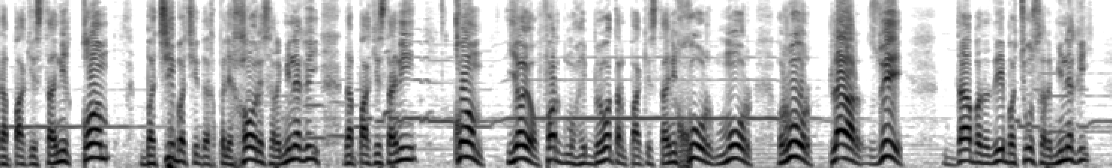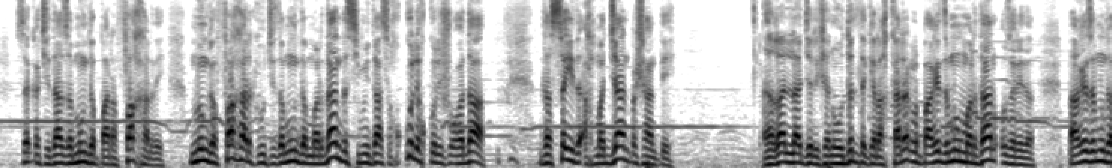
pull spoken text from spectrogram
د پاکستانی قوم بچي بچي د خپل خور سره مینه کوي د پاکستانی قوم یو یو فرد محب وطن پاکستانی خور مور رور پلار زوی دا به د بچو سره مینه کوي ځکه چې دا زمونږ د لپاره فخر دی مونږ فخر کوو چې زمونږ د مردان د سیمې داسې ښکلي ښکلي شهدا د سید احمد جان په شانته هغه الله جل شانو دلته کې راخکاره کړ پاګه زموږ مردان وزریدا پاګه زموږ د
